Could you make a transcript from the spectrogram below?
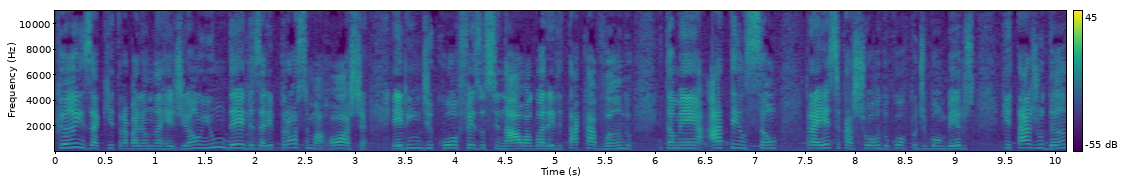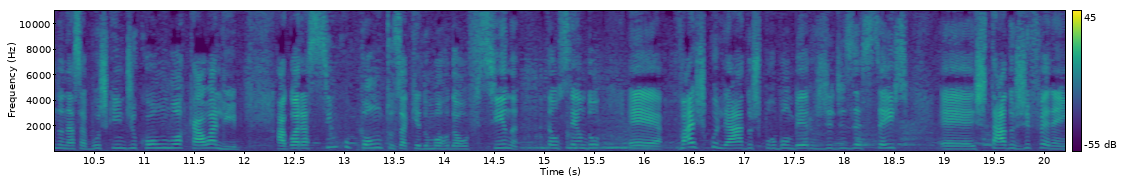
cães aqui trabalhando na região e um deles ali próximo à rocha, ele indicou, fez o sinal, agora ele está cavando e também atenção para esse cachorro do Corpo de Bombeiros que está ajudando nessa busca e indicou um local ali. Agora, cinco pontos aqui do Morro da Oficina estão sendo é, vasculhados por bombeiros de 16 é, estados diferentes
